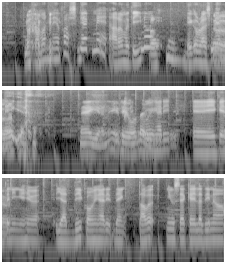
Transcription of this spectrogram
කමන්නේ ප්‍රශ්නයක් නෑ. අරම තිීනවා එක ප්‍රශ්නයක් නෑ කිය නෑ කියන හරි ඒක එතනින් එහෙ යද්දී කොමි හරි දැන් තව නිවසයක් එල්ල දිනවා.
